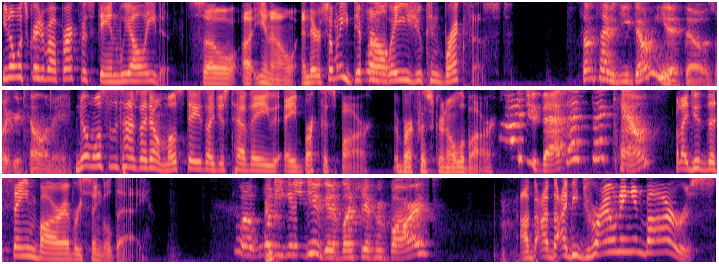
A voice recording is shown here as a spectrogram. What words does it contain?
you know, what's great about breakfast, Dan? We all eat it. So, uh, you know, and there's so many different Well- ways you can breakfast. Sometimes you don't eat it though, is what you're telling me. No, most of the times I don't. Most days I just have a, a breakfast bar, a breakfast granola bar. I do that. That that counts. But I do the same bar every single day. What, what are you gonna do? Get a bunch of different bars? I'd, I'd, be drowning in bars.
